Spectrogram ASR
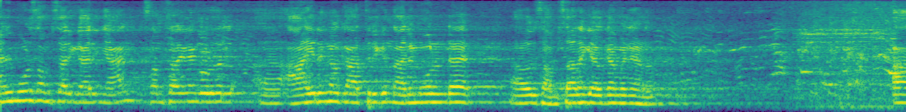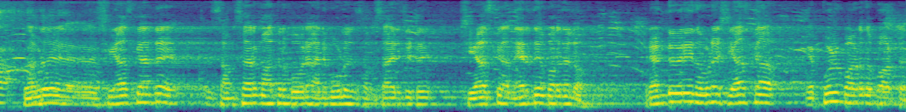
അനുമോൾ സംസാരിക്കാൻ ഞാൻ സംസാരിക്കാൻ കൂടുതൽ ആയിരങ്ങൾ കാത്തിരിക്കുന്ന അനുമോളിന്റെ ആ ഒരു സംസാരം കേൾക്കാൻ വേണ്ടിയാണ്. നമ്മുടെ ഷിയാസ് ഖാന്റെ സംസാരം മാത്രം പോരാ. അനുമോൾ സംസാരിച്ചിട്ട് ഷിയാസ് ഖാൻ നേരത്തെ പറഞ്ഞല്ലോ രണ്ടുപേരെയും നമ്മുടെ ഷിയാസ് ഖാൻ എപ്പോഴും പാടുന്ന പാട്ട്.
